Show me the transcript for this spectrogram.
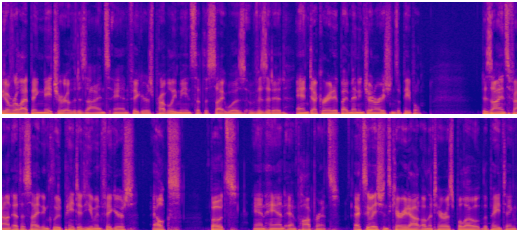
The overlapping nature of the designs and figures probably means that the site was visited and decorated by many generations of people. Designs found at the site include painted human figures, elks, boats, and hand and paw prints. Excavations carried out on the terrace below the painting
